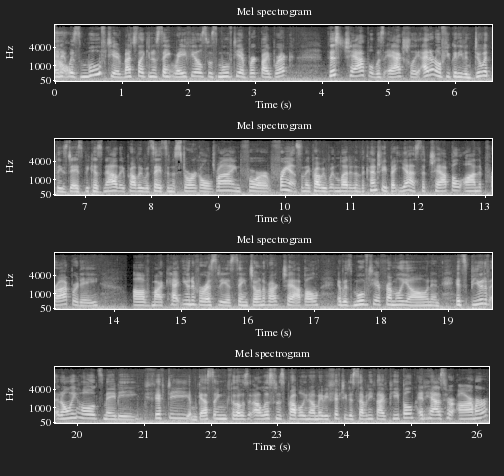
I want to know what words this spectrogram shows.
And it was moved here, much like, you know, St. Raphael's was moved here brick by brick. This chapel was actually, I don't know if you could even do it these days because now they probably would say it's an historical shrine for France and they probably wouldn't let it in the country. But yes, the chapel on the property of Marquette University is St. Joan of Arc Chapel. It was moved here from Lyon, and it's beautiful. It only holds maybe 50, I'm guessing for those of our listeners probably know, maybe 50 to 75 people. It has her armor,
